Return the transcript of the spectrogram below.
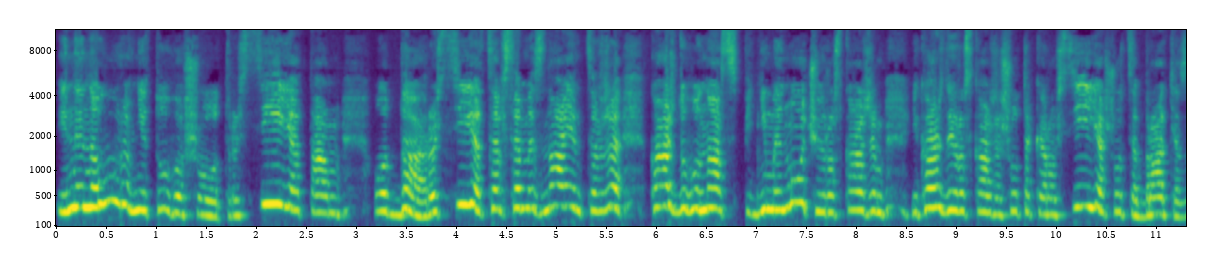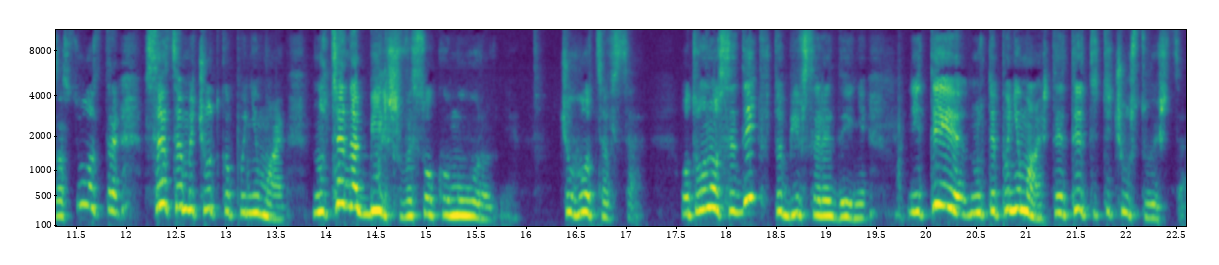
І не на уровні того, що от Росія там, от да, Росія, це все ми знаємо, це вже кожного нас підніме ночі і розкажемо, і кожен розкаже, що таке Росія, що це браття за сестри. Все це ми чітко понімаємо. Ну це на більш високому уровні. Чого це все? От воно сидить в тобі всередині, і ти, ну ти понімаєш, ти, ти, ти, ти чувствуєш це.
